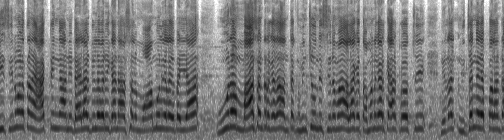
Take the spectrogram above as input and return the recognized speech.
ఈ సినిమాలో తన యాక్టింగ్ కానీ డైలాగ్ డెలివరీ కానీ అసలు మామూలుగా లేదు భయ్యా ఊర మాస్ అంటారు కదా అంతకు మించి ఉంది సినిమా. అలాగే తమన్ గారి క్యారెక్టర్ వచ్చి నిజంగా చెప్పాలంటే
